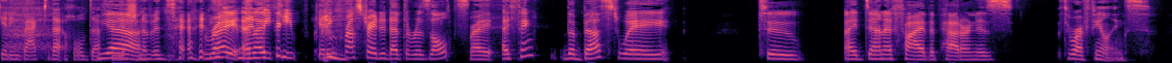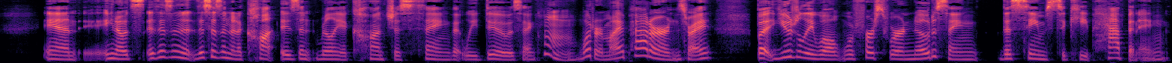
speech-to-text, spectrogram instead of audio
Getting back to that whole definition yeah. of insanity. Right. And, and then we think, keep getting frustrated at the results. Right. I think the best way to identify the pattern is through our feelings. And you know, it's it isn't this isn't a con- isn't really a conscious thing that we do. Is saying, hmm, what are my patterns, right? But usually, well, we're first we're noticing this seems to keep happening.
